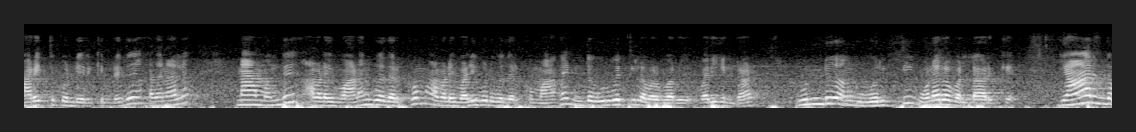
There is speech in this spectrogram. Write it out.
மறைத்து கொண்டிருக்கின்றது. அதனால் நாம் வந்து அவளை வணங்குவதற்கும் அவளை வழிபடுவதற்குமாக இந்த உருவத்தில் அவள் வரு வருகின்றாள். உண்டு அங்கு ஒருத்தி உணர வல்லாருக்கு. யார் இந்த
